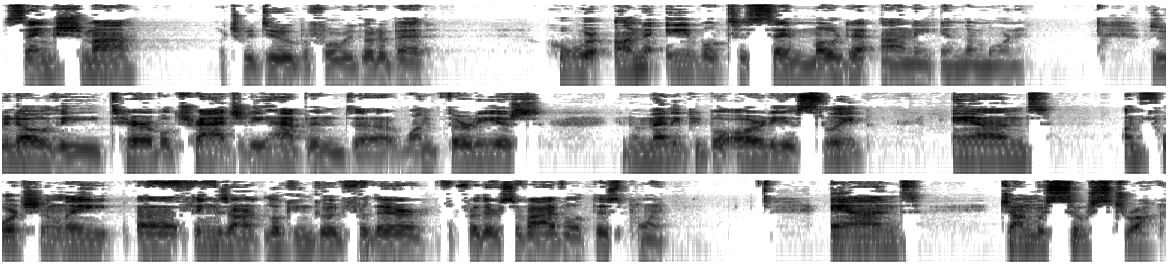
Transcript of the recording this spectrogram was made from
saying Shema, which we do before we go to bed, who were unable to say Modeh Ani in the morning. As we know, the terrible tragedy happened uh, 1.30ish. You know, many people already asleep, and unfortunately, uh, things aren't looking good for their for their survival at this point. And John was so struck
